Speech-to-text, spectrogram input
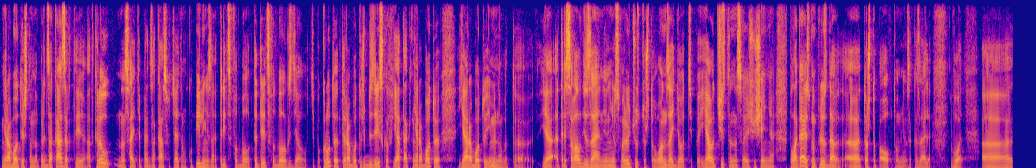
не работаешь там на предзаказах, ты открыл на сайте предзаказ, у тебя там купили, не знаю, 30 футболок, ты 30 футболок сделал, типа круто, ты работаешь без рисков, я так не работаю, я работаю именно вот, э, я отрисовал дизайн, я на него смотрю, чувствую, что он зайдет, типа, я вот чисто на свои ощущения полагаюсь, ну, плюс, да, э, то, что по опту у меня заказали, вот. А,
